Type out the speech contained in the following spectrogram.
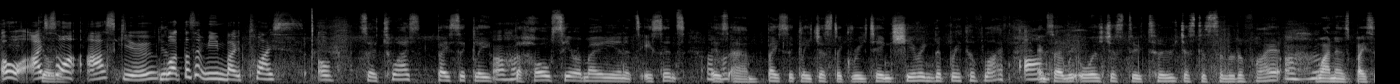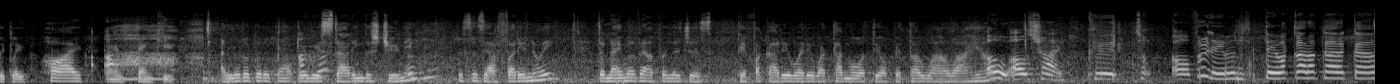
Oh, I just want to ask you, what does it mean by twice of? So twice, basically, uh-huh. the whole ceremony in its essence is uh-huh. um, basically just a greeting, sharing the breath of life. Oh, and so we always just do two, just to solidify it. Uh-huh. One is basically hi and thank you. Ah. A little bit about where we're starting this journey. Mm-hmm. This is our wharenui. The name of our village is Te Whakarewarewatango o Te Ope Taua Wahia. Oh, I'll try. 그, 저, 어, 풀 네임은 대와까라까라까.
